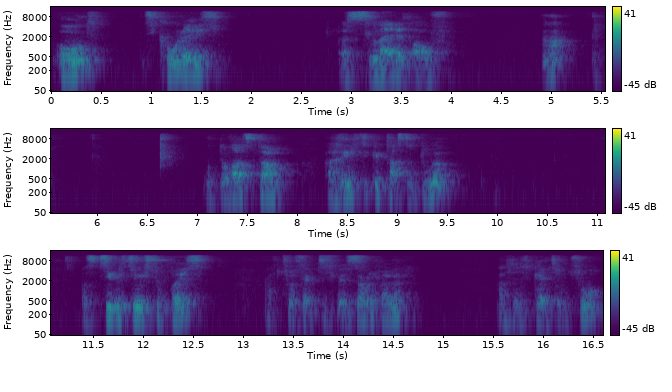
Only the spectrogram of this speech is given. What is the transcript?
Und das Coole ist, es slidet auf. Ja. Und du hast da eine richtige Tastatur, was ziemlich, ziemlich super ist. Auch zusätzlich besser wahrscheinlich. Also es geht so zu.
